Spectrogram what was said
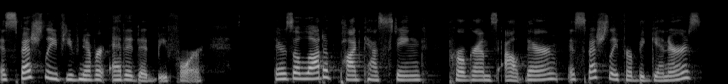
especially if you've never edited before. There's a lot of podcasting programs out there, especially for beginners,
